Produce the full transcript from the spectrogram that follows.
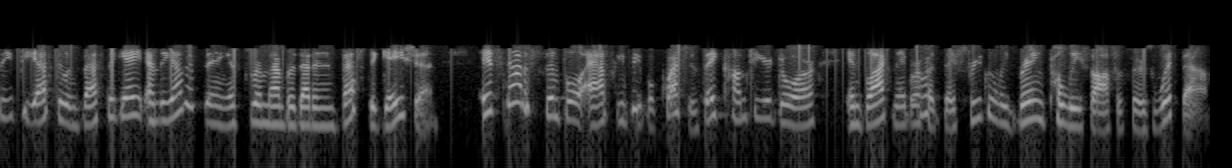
CPS to investigate. And the other thing is to remember that an investigation, it's not as simple asking people questions. They come to your door in black neighborhoods. They frequently bring police officers with them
